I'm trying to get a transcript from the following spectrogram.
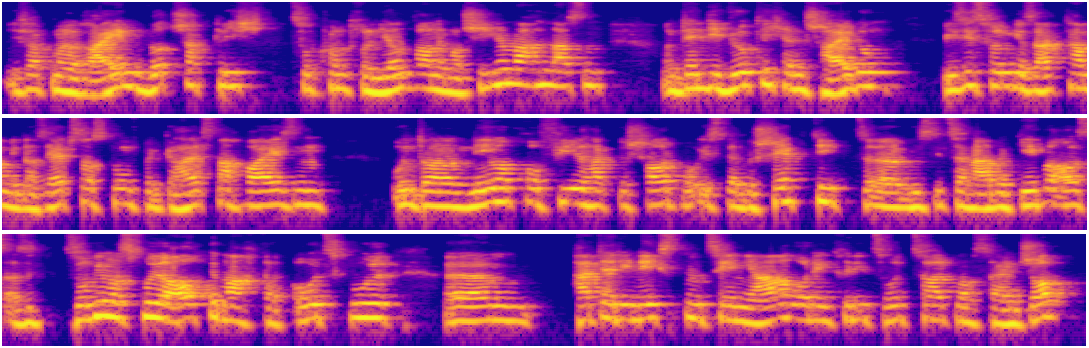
ich sag mal rein wirtschaftlich zu kontrollieren war, eine Maschine machen lassen und dann die wirkliche Entscheidung, wie Sie es vorhin gesagt haben, mit einer Selbstauskunft, mit Gehaltsnachweisen, Unternehmerprofil hat geschaut, wo ist der beschäftigt, äh, wie sieht sein Arbeitgeber aus. Also so wie man es früher auch gemacht hat, oldschool, ähm, hat er die nächsten zehn Jahre, wo er den Kredit zurückzahlt, noch seinen Job?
